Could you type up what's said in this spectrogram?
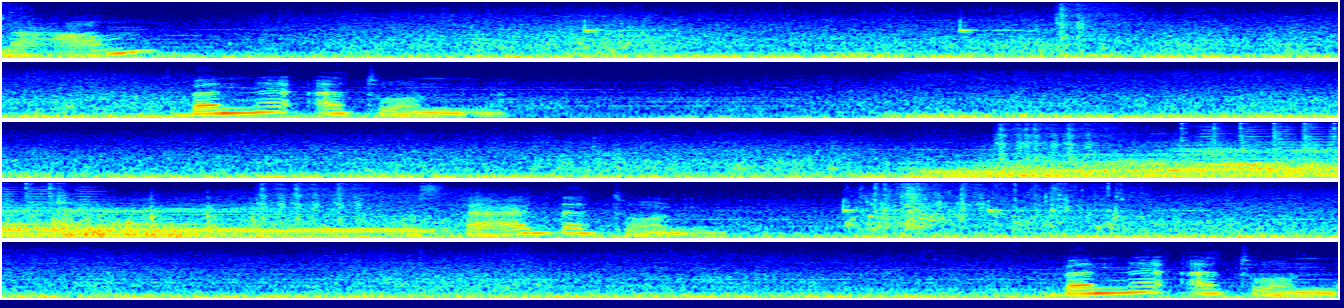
نعم. بناءة. مستعدة. بناءة.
